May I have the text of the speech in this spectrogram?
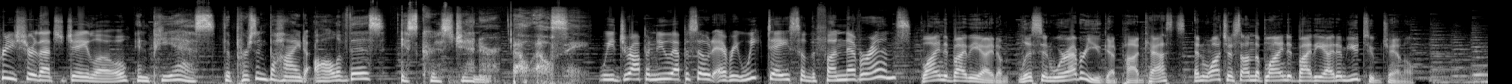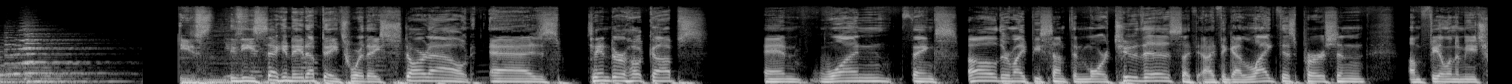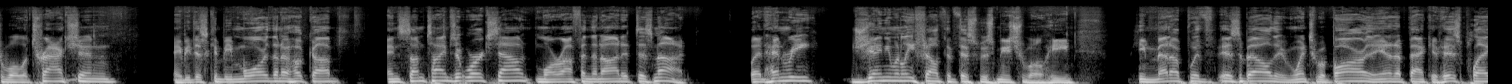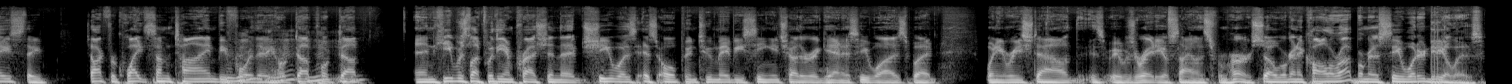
Pretty sure that's J Lo. And P.S. The person behind all of this is Kris Jenner. LLC. We drop a new episode every weekday, so the fun never ends. Blinded by the item. Listen wherever you get podcasts, and watch us on the Blinded by the Item YouTube channel. these these second date updates where they start out as Tinder hookups, and one thinks, "Oh, there might be something more to this. I, th- I think I like this person. I'm feeling a mutual attraction. Maybe this can be more than a hookup." And sometimes it works out. More often than not, it does not. But Henry genuinely felt that this was mutual. He he met up with Isabel. They went to a bar. They ended up back at his place. They talked for quite some time mm-hmm, before they mm-hmm, hooked up, mm-hmm, hooked up. And he was left with the impression that she was as open to maybe seeing each other again as he was. But when he reached out, it was radio silence from her. So we're going to call her up. We're going to see what her deal is.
